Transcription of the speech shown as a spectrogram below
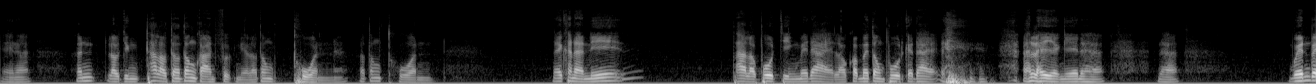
เห็นนะนั้นเราจึงถ้าเราต้องต้องการฝึกเนี่ย เราต้องทวนนะเราต้องทวน ในขณะนี้ถ้าเราพูดจริงไม่ได้ เราก็ไม่ต้องพูดก็ได้ อะไรอย่างเงี้ยนะฮะนะ เว้นไป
